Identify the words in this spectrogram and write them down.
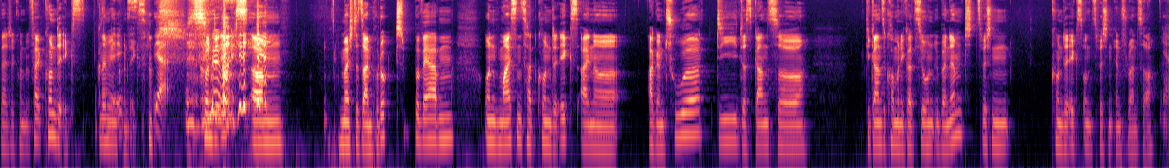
Welcher Kunde? Kunde X. Nennen wir ihn Kunde X. Ja. Kunde X ähm, möchte sein Produkt bewerben und meistens hat Kunde X eine Agentur, die das ganze, die ganze Kommunikation übernimmt zwischen Kunde X und zwischen Influencer. Ja.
